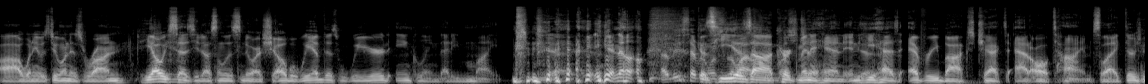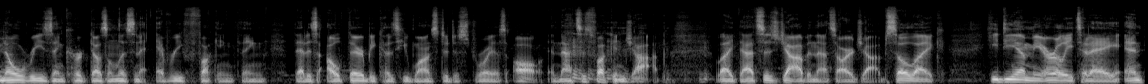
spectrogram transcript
uh, when he was doing his run. He always Mm-hmm. says he doesn't listen to our show, but we have this weird inkling that he might. you know, At least because he is uh, Kirk Minihane, and he has every box checked at all times. Like, there's no reason Kirk doesn't listen to every fucking thing that is out there because he wants to destroy us all, and that's his fucking job. Like, that's his job, and that's our job. So, like. He DM'd me early today, and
